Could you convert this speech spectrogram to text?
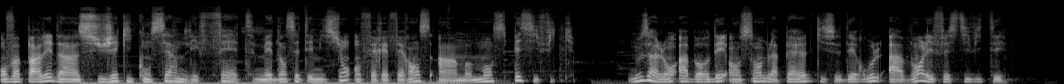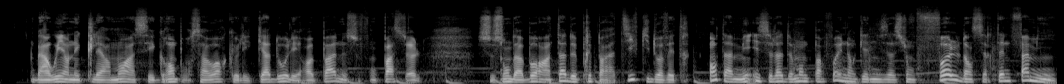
on va parler d'un sujet qui concerne les fêtes, mais dans cette émission, on fait référence à un moment spécifique. Nous allons aborder ensemble la période qui se déroule avant les festivités. Ben oui, on est clairement assez grand pour savoir que les cadeaux les repas ne se font pas seuls. Ce sont d'abord un tas de préparatifs qui doivent être entamés et cela demande parfois une organisation folle dans certaines familles.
